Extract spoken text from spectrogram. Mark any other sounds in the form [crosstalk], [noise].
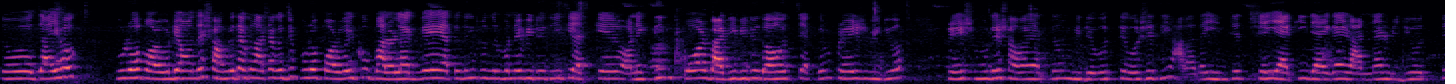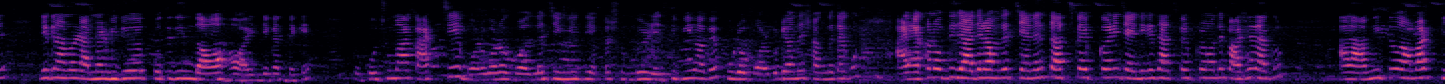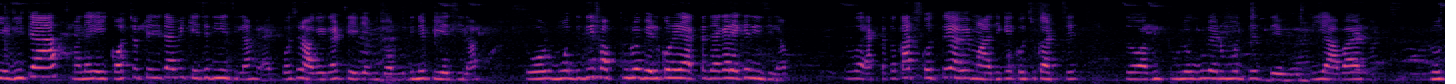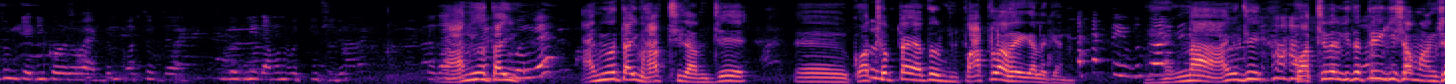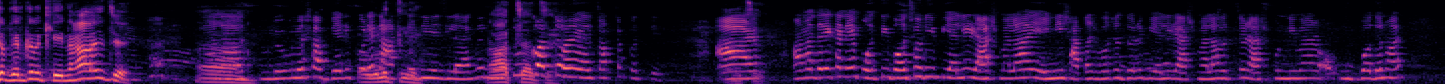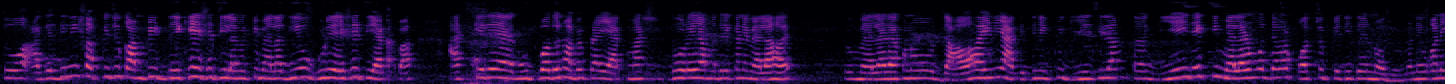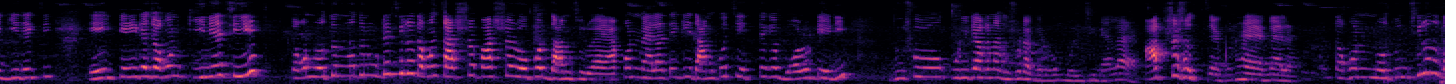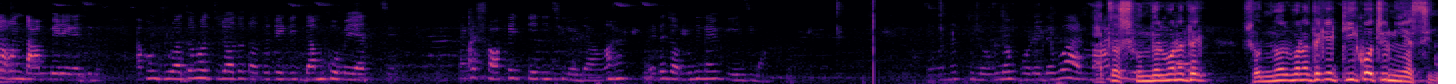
তো যাই হোক, পুরো পর্বটি আমাদের সঙ্গে থাকুন। আশা করছি পুরো পর্বই খুব ভালো লাগবে। এতদিন সুন্দরবনের ভিডিও দিয়েছি, আজকে অনেকদিন পর বাড়ি ভিডিও দেওয়া হচ্ছে, একদম ফ্রেশ ভিডিও ফ্রেশ মুডে সবাই একদম ভিডিও করতে বসেছি। আলাদা ইন্টারেস্ট সেই একই জায়গায় রান্নার ভিডিও হচ্ছে, যেখানে আমরা রান্নার ভিডিও প্রতিদিন দেওয়া হয় যেখান থেকে। তো কচুমা কাটছে, বড় বড় গলদা চিংড়ি দিয়ে একটা সুন্দর রেসিপি হবে। পুরো পর্বটি আমাদের সঙ্গে থাকুন। আর এখন অবধি যারা যারা আমাদের চ্যানেল সাবস্ক্রাইব করেনি চ্যানেলটিকে সাবস্ক্রাইব করে আমাদের পাশে থাকুন। আর আমি তো আমার টেডিটা মানে এই কচ্ছপ টেডিটা আমি কেচে দিয়েছিলাম। এক বছর আগেকার টেডি আমি জন্মদিনে পেয়েছিলাম। তো ওর মধ্যে দিয়ে সব তুলো বের করে একটা জায়গায় রেখে দিয়েছিলাম। তো একটা তো কাজ করতে হবে, মা দিকে কচু কাটছে। তো আমি তুলোগুলো এর মধ্যে দেবো, দিয়ে আবার নতুন টেডি করে দেবো একদম কচ্ছপ তুলো দিয়ে যেমন ভর্তি ছিল। আমিও তাই আমিও তাই ভাবছিলাম যে কচ্ছপটা এত পাতলা হয়ে গেল কেন? [laughs] না আমি বলছি কচ্ছপের ভিতর থেকে কি সব মাংস বের করে খেয়ে নেওয়া হয়েছে? আচ্ছা, আচ্ছা। আর আমাদের এখানে প্রতি বছরই পিয়ালি রাসমেলা হয়। এই নিয়ে সাতাশ বছর ধরে পিয়ালি রাসমেলা হচ্ছে রাস পূর্ণিমার উদ্বোধন হয়। তো আগের দিনই সবকিছু কমপ্লিট দেখে এসেছিলাম। একটু মেলা দিয়েও ঘুরে এসেছি এক পা। আজকের উদ্বোধন হবে প্রায় এক মাস ধরে আমাদের এখানে মেলা হয়। তো মেলার এখনও যাওয়া হয়নি, আগের দিন একটু গিয়েছিলাম। তা গিয়েই দেখছি মেলার মধ্যে আমার কচ্ছপ টেডিতে নজর। মানে ওখানে গিয়ে দেখছি এই টেডিটা যখন কিনেছি, তখন নতুন নতুন উঠেছিল, তখন চারশো, পাঁচশোর ওপর দাম ছিল। এখন মেলাতে গিয়ে দাম করছি, এর থেকে বড় টেডি দুশো কুড়ি টাকা না দুশো টাকা এরকম বলছি মেলায়। আফসোস হচ্ছে এখন হ্যাঁ মেলায়। তখন নতুন ছিল তো তখন দাম বেড়ে গেছিল। এখন পুরাতন হচ্ছে যত, তত টেডির দাম কমে যাচ্ছে। একটা শখের টেডি ছিল এটা আমার। এটা জন্মদিনে আমি পেয়েছিলাম। এবার তুলোগুলো ভরে দেবো আর আচ্ছা সুন্দরবনে থেকে সুন্দরবনে থেকে কি কচু নিয়ে এসেছিল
